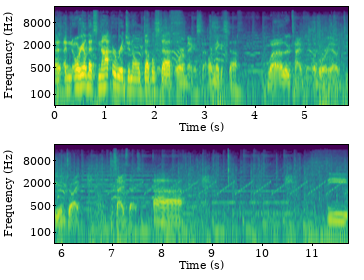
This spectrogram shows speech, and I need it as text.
A, an Oreo that's not original, double stuff, Or mega stuff. or mega stuff. What other types of Oreo do you enjoy besides those? Uh, the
